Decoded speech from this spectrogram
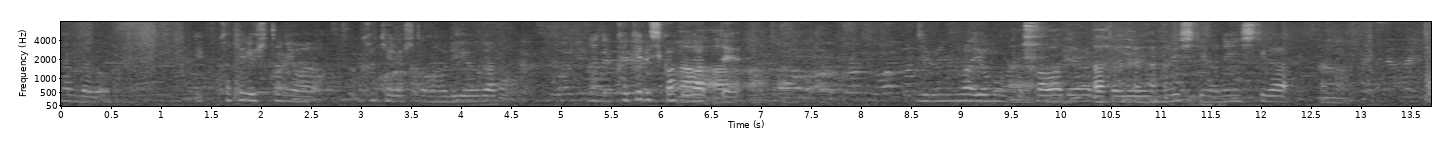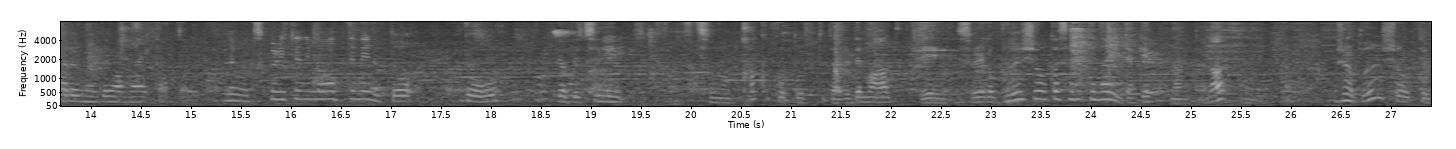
なんだろう。書ける人には書ける人の理由が何書ける資格があって自分は読む側であるという無意識の認識が あるのではないかと。でも作り手に回ってみるとどう？いや別にその書くことって誰でもあってそれが文章化されてないだけなんだなと思った。もちろん文章っても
